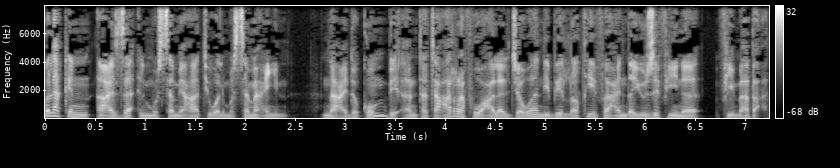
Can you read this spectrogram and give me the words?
ولكن أعزائي المستمعات والمستمعين نعدكم بأن تتعرفوا على الجوانب اللطيفة عند يوزفين فيما بعد.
